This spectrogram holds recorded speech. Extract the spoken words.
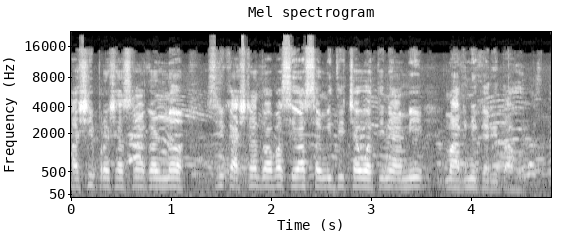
अशी प्रशासनाकडनं श्री काशनाथ बाबा सेवा समितीच्या वतीने आम्ही मागणी करीत आहोत.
